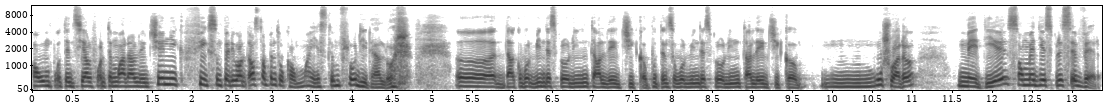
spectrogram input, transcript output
au un potențial foarte mare alergenic fix în perioada asta pentru că mai este înflorirea lor. Uh, dacă vorbim despre o rinită alergică, putem să vorbim despre o rinită alergică mm, ușoară, medie sau medie spre severă.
